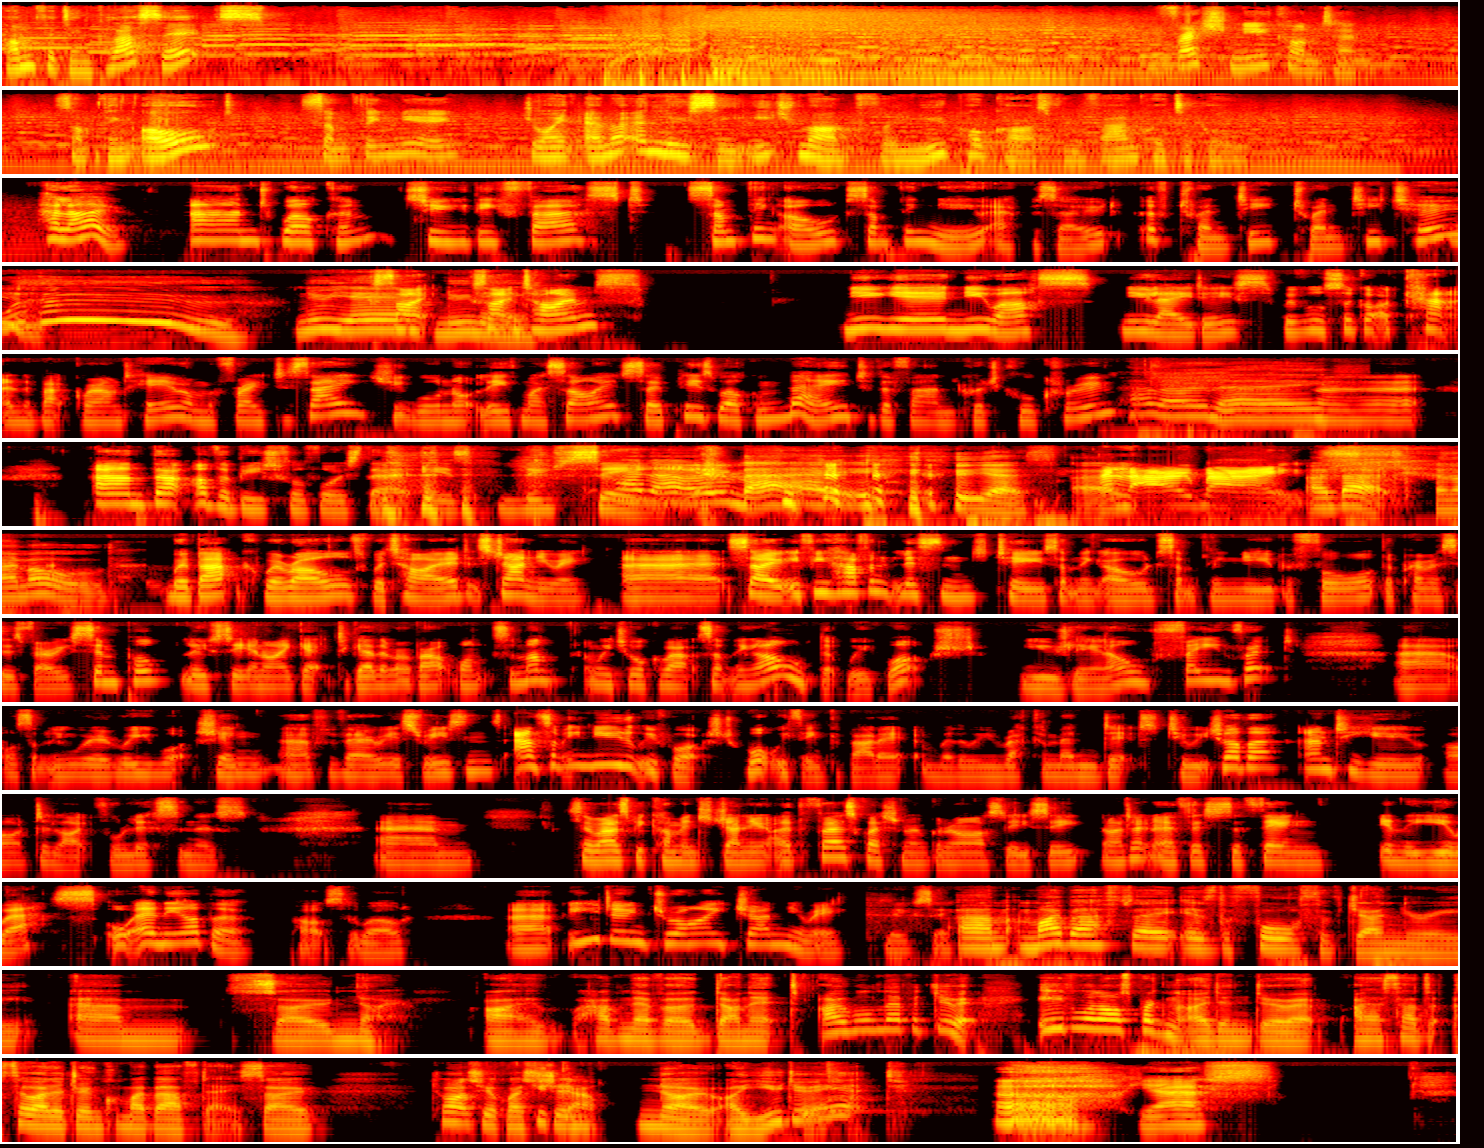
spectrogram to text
comforting classics, Fresh new content, something old. something new. Join Emma and Lucy each month for a new podcast from Fan Critical. Hello, and welcome to the first Something Old, Something New episode of 2022. Woohoo! New year, Excite- new exciting me. times. New year, new us, new ladies. We've also got a cat in the background here, I'm afraid to say. She will not leave my side. So please welcome May to the Fan Critical crew. Hello, May. Uh, and that other beautiful voice there is Lucy. Hello, May. yes. Hello, May. I'm back and I'm old. We're back, we're old, we're tired, it's January. Uh, so, if you haven't listened to something old, something new before, the premise is very simple. Lucy and I get together about once a month and we talk about something old that we've watched, usually an old favourite, uh, or something we're rewatching uh, for various reasons, and something new that we've watched, what we think about it, and whether we recommend it to each other and to you, our delightful listeners. Um, so, as we come into January, the first question I'm going to ask Lucy, and I don't know if this is a thing in the US or any other parts of the world. Uh, are you doing dry January, Lucy? Um, my birthday is the 4th of January. Um, so no, I have never done it. I will never do it. Even when I was pregnant, I didn't do it. I had, still had a drink on my birthday. So to answer your question, no. Are you doing it? Ugh, yes.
